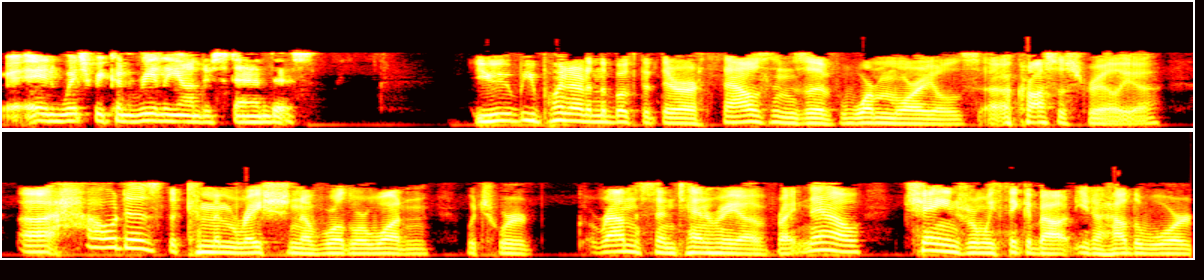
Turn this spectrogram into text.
in which we can really understand this. You, you point out in the book that there are thousands of war memorials uh, across Australia. Uh, how does the commemoration of World War One, which we're around the centenary of right now, change when we think about you know how the war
